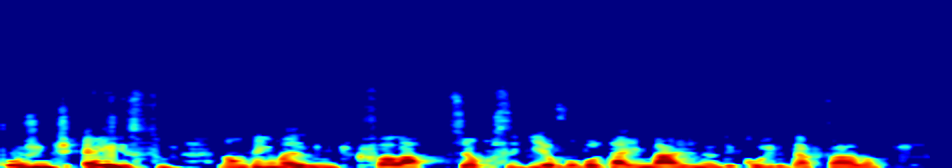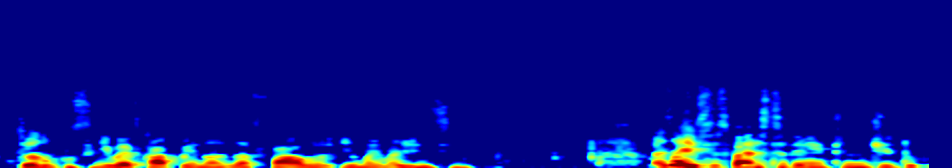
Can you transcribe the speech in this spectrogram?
Então, gente, é isso. Não tem mais muito o que falar. Se eu conseguir, eu vou botar a imagem no decorrer da fala. Se eu não conseguir, vai ficar apenas a fala e uma imagenzinha. Mas é isso. Espero que você tenha entendido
